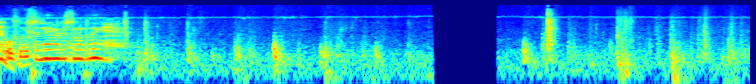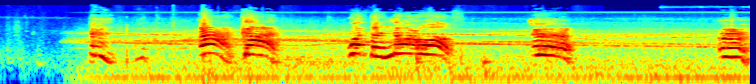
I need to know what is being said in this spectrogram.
I hallucinating or something? Ah, God! What the narwhals? Ugh. Ugh.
